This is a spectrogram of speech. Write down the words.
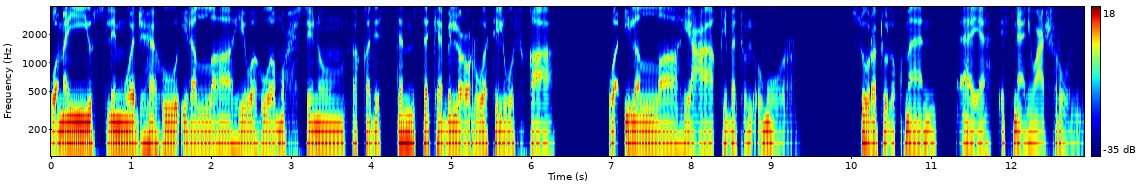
ومن يسلم وجهه إلى الله وهو محسن فقد استمسك بالعروة الوثقى وإلى الله عاقبة الأمور. سورة لقمان آية 22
